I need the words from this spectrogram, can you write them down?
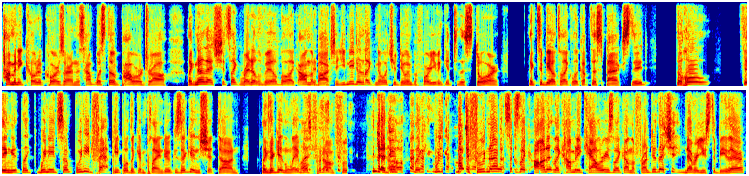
"How many CUDA cores are in this? How, what's the power draw?" Like none of that shit's like readily available like on the box. So you need to like know what you're doing before you even get to the store, like to be able to like look up the specs, dude. The whole thing, like we need some, we need fat people to complain, dude, because they're getting shit done. Like they're getting labels What? put on food. Yeah, dude. Oh. Like we buy food now, it says like on it like how many calories like on the front. Dude, that shit never used to be there.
